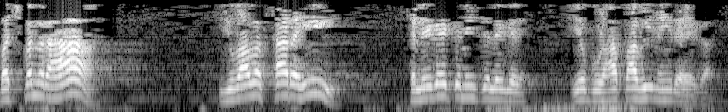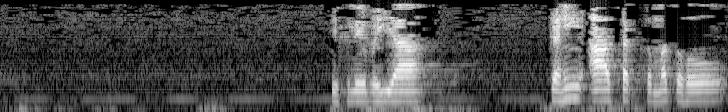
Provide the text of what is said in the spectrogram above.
बचपन रहा, युवावस्था रही, चले गए कि नहीं चले गए, ये बुढ़ापा भी नहीं रहेगा। इसलिए भैया, कहीं आसक्त मत हो,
